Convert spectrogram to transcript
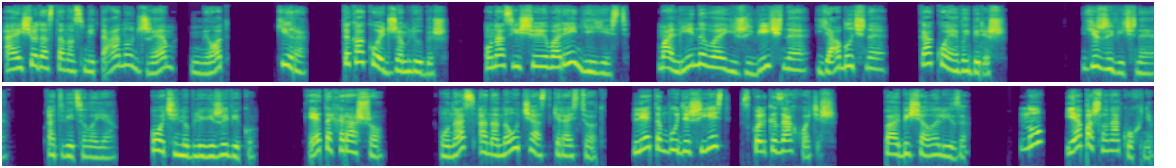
А еще достану сметану, джем, мед. Кира, ты какой джем любишь? У нас еще и варенье есть. Малиновое, ежевичное, яблочное. Какое выберешь?» «Ежевичное», — ответила я. «Очень люблю ежевику». «Это хорошо. У нас она на участке растет. Летом будешь есть, сколько захочешь», — пообещала Лиза. «Ну, я пошла на кухню».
